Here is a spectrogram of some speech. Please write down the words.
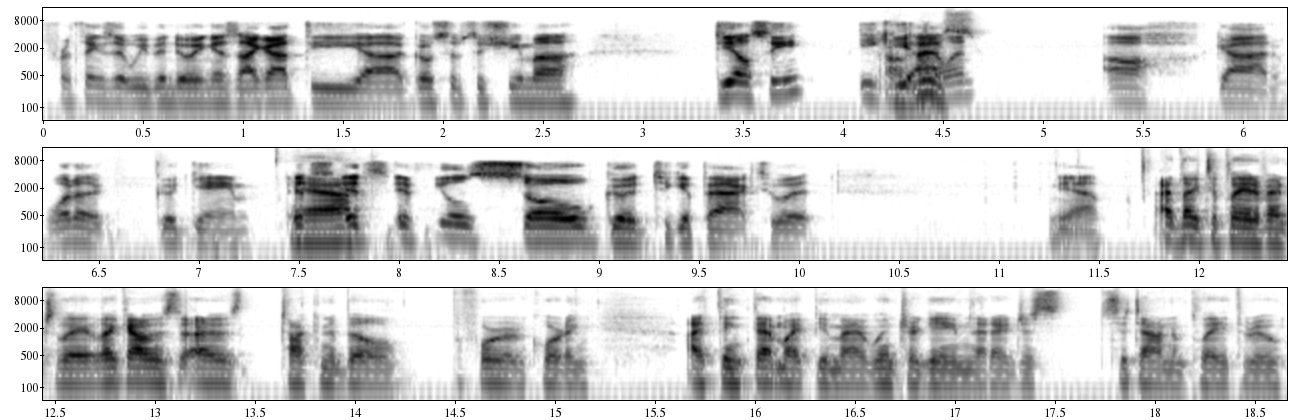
for things that we've been doing is I got the uh, Ghost of Tsushima DLC, Iki Oh, nice. Island. Oh God, what a good game! It's, Yeah. it's it feels so good to get back to it. Yeah, I'd like to play it eventually. Like I was, I was talking to Bill before we were recording. I think that might be my winter game that I just sit down and play through.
